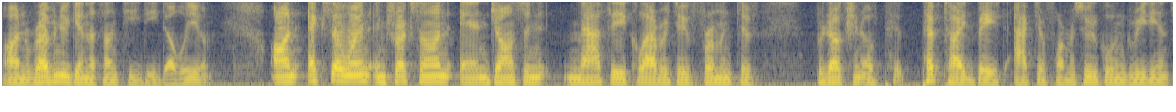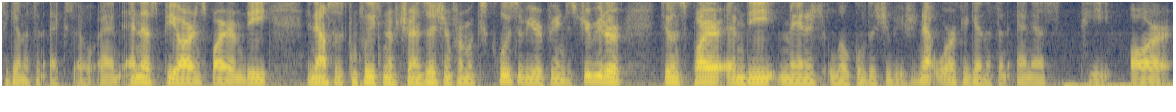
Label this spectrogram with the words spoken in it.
On revenue, again, that's on TDW. On XON, Intrexon, and Johnson Matthey collaborative fermentive production of peptide based active pharmaceutical ingredients. Again, that's an XON. NSPR Inspire MD announces completion of transition from exclusive European distributor to Inspire MD managed local distribution network. Again, that's an NSPR.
